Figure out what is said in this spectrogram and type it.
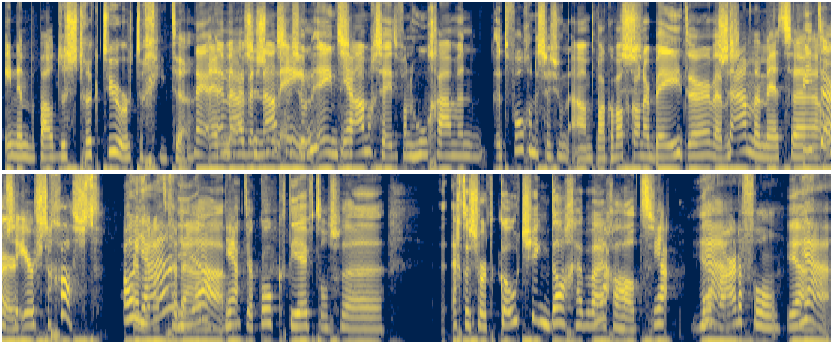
in een bepaalde structuur te gieten. Nou en, we na hebben na seizoen 1 ja, samengezeten van hoe gaan we het volgende seizoen aanpakken? Wat kan er beter? We hebben samen met eh, Pieter. onze eerste gast. Oh ja? dat gedaan. Ja, ja. Pieter Kok, die heeft ons eh, echt een soort coachingdag hebben wij Ja. gehad. Ja, Ja. heel waardevol. Ja.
